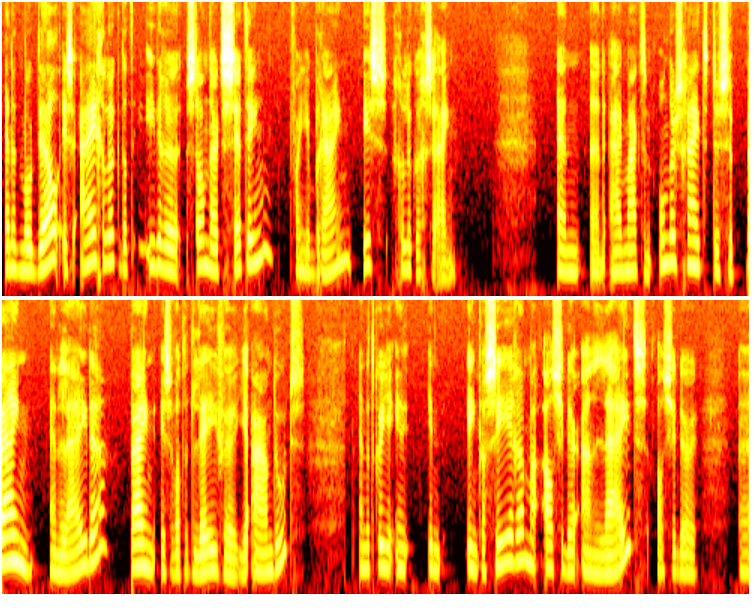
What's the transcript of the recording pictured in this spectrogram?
En het model is eigenlijk dat iedere standaard setting van je brein is gelukkig zijn. En uh, hij maakt een onderscheid tussen pijn en lijden. Pijn is wat het leven je aandoet. En dat kun je in, in, incasseren, maar als je eraan lijdt, als je er uh,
